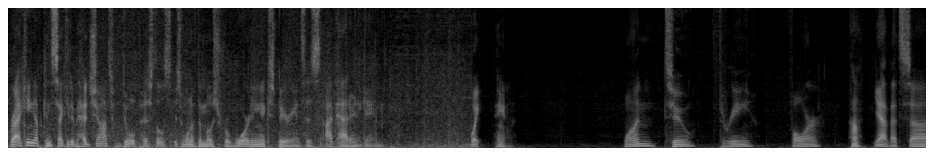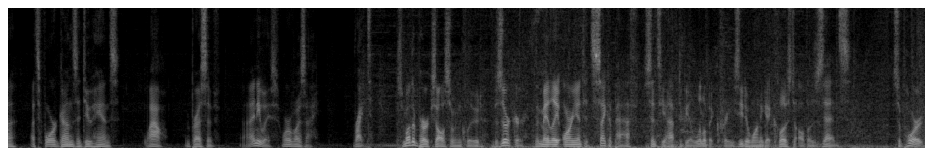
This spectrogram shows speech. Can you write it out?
Racking up consecutive headshots with dual pistols is one of the most rewarding experiences I've had in a game. Wait, hang on. One, two, three, four. Huh, yeah, that's, uh, that's four guns in two hands. Wow, impressive. Uh, anyways, where was I? Right. Some other perks also include Berserker, the melee-oriented psychopath, since you have to be a little bit crazy to want to get close to all those Zeds. Support,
